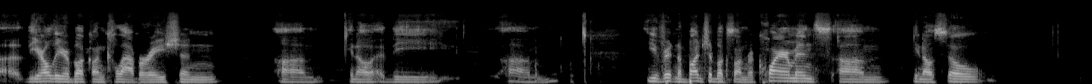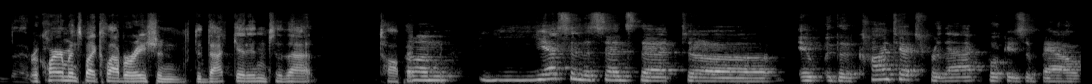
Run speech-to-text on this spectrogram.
uh, the earlier book on collaboration. Um, you know, the um, you've written a bunch of books on requirements. Um, you know, so requirements by collaboration. Did that get into that topic? Um, yes, in the sense that uh, it, the context for that book is about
